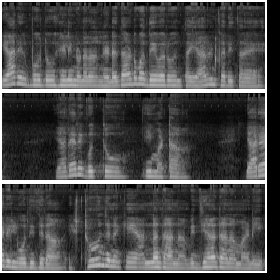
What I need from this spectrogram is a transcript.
ಯಾರಿರ್ಬೋದು? ಹೇಳಿ ನೋಡೋಣ. ನಡೆದಾಡುವ ದೇವರು ಅಂತ ಯಾರನ್ನು ಕರೀತಾರೆ? ಯಾರ್ಯಾರಿಗೆ ಗೊತ್ತು ಈ ಮಠ? ಯಾರ್ಯಾರು ಇಲ್ಲಿ ಓದಿದ್ದೀರಾ? ಎಷ್ಟೊಂದು ಜನಕ್ಕೆ ಅನ್ನದಾನ, ವಿದ್ಯಾದಾನ ಮಾಡಿ,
